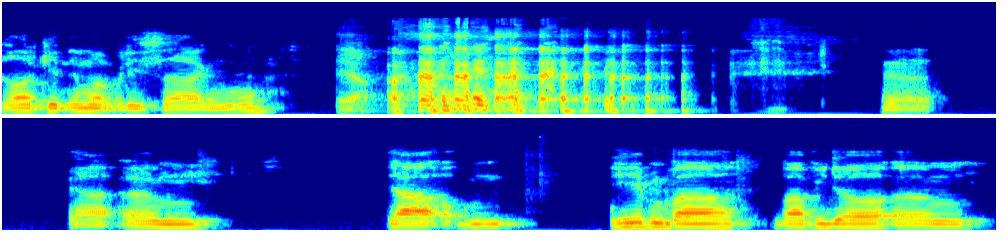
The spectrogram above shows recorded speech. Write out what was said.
Rad geht immer, würde ich sagen. Ne? ja. Ja. Ja, ähm, ja, um, Heben war, war wieder ähm,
